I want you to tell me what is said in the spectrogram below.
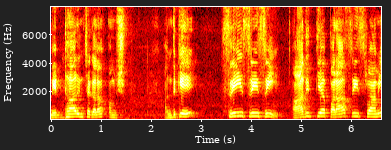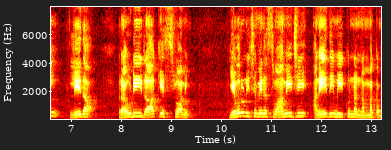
నిర్ధారించగల అంశం. అందుకే శ్రీ శ్రీ శ్రీ ఆదిత్య పరాశ్రీ స్వామి లేదా రౌడీ రాకేష్ స్వామి. ఎవరు నిజమైన స్వామీజీ అనేది మీకున్న నమ్మకం.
